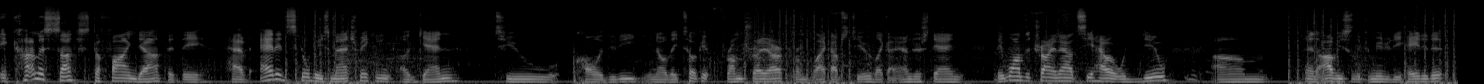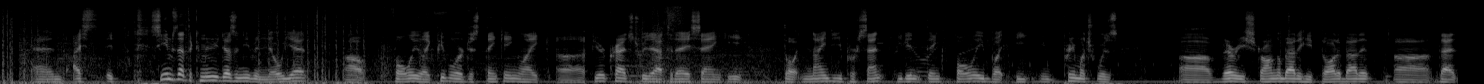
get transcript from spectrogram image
it kind of sucks to find out that they have added skill-based matchmaking again to Call of Duty. You know, they took it from Treyarch, from Black Ops 2. Like, I understand they wanted to try it out, see how it would do. Um, and obviously the community hated it and I, it seems that the community doesn't even know yet uh, fully. Like, people are just thinking, like, uh, Fearcratch tweeted out today saying he thought 90%. He didn't think fully, but he, he pretty much was uh, very strong about it. He thought about it, uh, that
